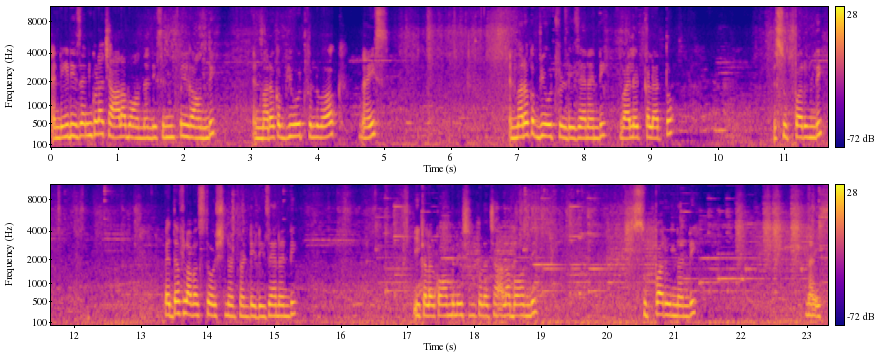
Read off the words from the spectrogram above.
అండ్ ఈ డిజైన్ కూడా చాలా బాగుందండి. సింపుల్గా ఉంది. అండ్ మరొక బ్యూటిఫుల్ వర్క్. నైస్. అండ్ మరొక బ్యూటిఫుల్ డిజైన్ అండి. వైలెట్ కలర్తో. సూపర్ ఉంది. పెద్ద ఫ్లవర్స్తో వచ్చినటువంటి డిజైన్ అండి. ఈ కలర్ కాంబినేషన్ కూడా చాలా బాగుంది. సూపర్ ఉందండి. నైస్.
